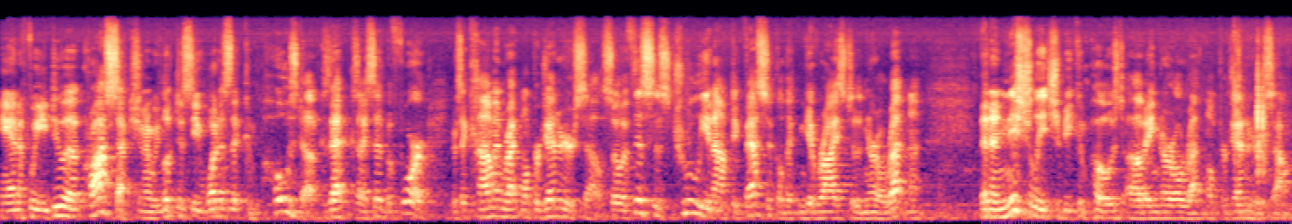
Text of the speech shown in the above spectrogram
And if we do a cross-section and we look to see what is it composed of, because as I said before, there's a common retinal progenitor cell. So if this is truly an optic vesicle that can give rise to the neural retina, then initially it should be composed of a neuroretinal progenitor cell.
